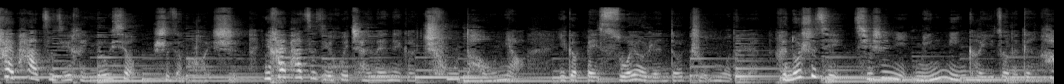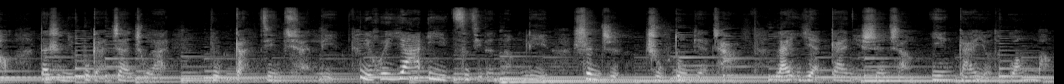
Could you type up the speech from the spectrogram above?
害怕自己很优秀是怎么回事？你害怕自己会成为那个出头鸟，一个被所有人都瞩目的人。很多事情其实你明明可以做得更好，但是你不敢站出来，不敢尽全力，你会压抑自己的能力，甚至主动变差，来掩盖你身上应该有的光芒。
